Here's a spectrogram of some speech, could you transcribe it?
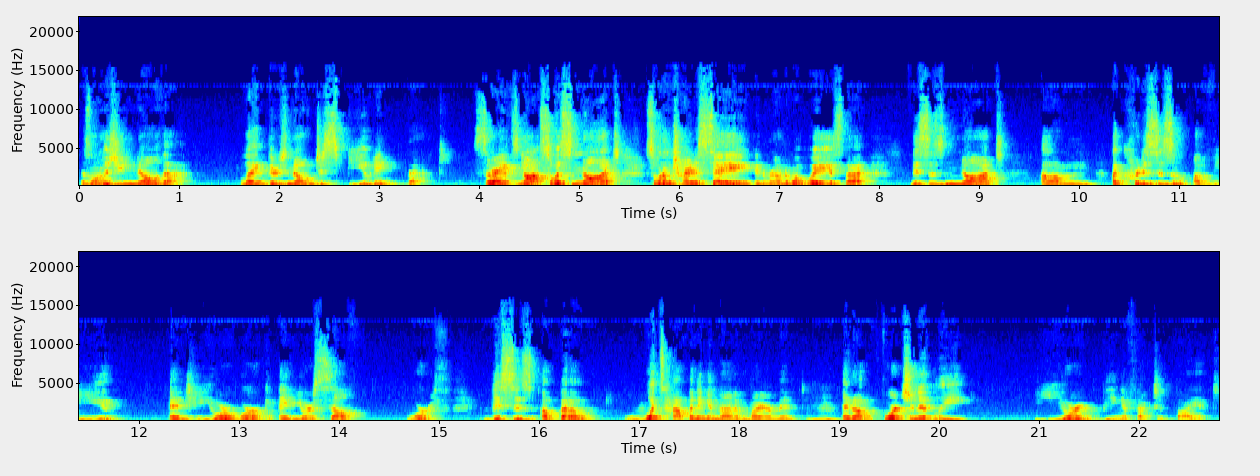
as long as you know that, like there's no disputing that. So Right. it's not. So it's not. So what I'm trying to say in a roundabout way is that this is not um, a criticism of you and your work and your self worth. This is about what's happening in that environment, Mhm. and unfortunately, you're being affected by it.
